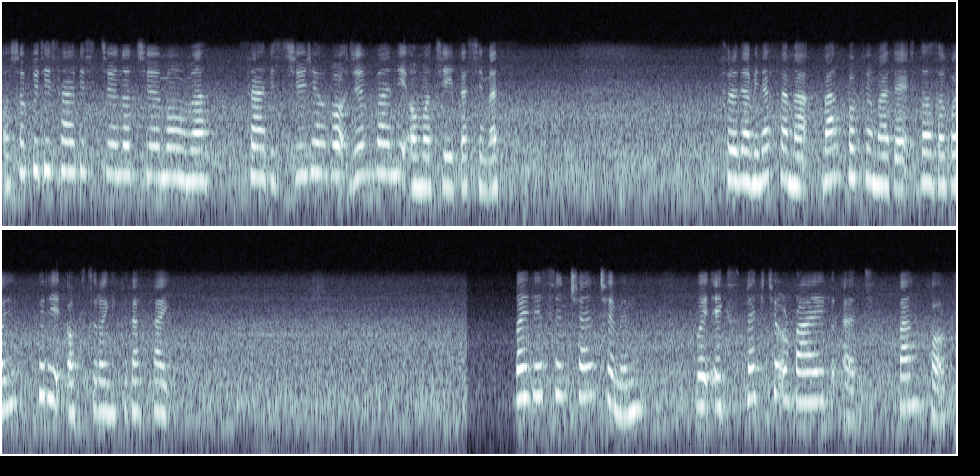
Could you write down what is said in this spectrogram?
お、お食事サービス中の注文はサービス終了後順番にお持ちいたします。それでは皆様、バンコクまでどうぞごゆっくりおくつろぎください。Ladies and gentlemen, we expect to arrive at Bangkok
